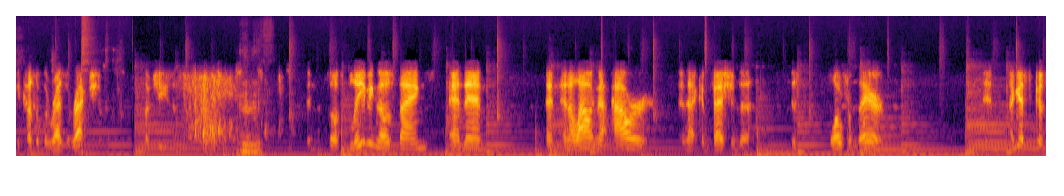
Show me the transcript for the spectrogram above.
because of the resurrection of Jesus. Mm. And so it's believing those things and then and, and allowing that power and that confession to just flow from there. I guess because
